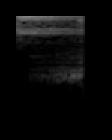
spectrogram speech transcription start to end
you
